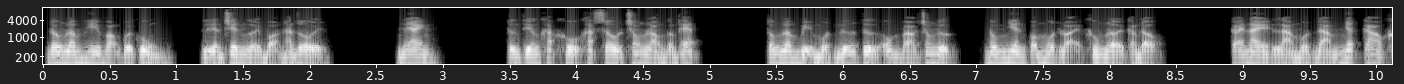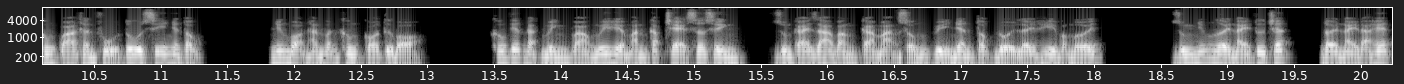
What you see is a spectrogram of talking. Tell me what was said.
Đông lâm hy vọng cuối cùng, liền trên người bọn hắn rồi. Nhanh từng tiếng khắc khổ khắc sâu trong lòng gầm thét. Tống lâm bị một nữ tử ôm vào trong ngực, đông nhiên có một loại không lời cảm động. Cái này là một đám nhất cao không quá thần phụ tu sĩ nhân tộc, nhưng bọn hắn vẫn không có từ bỏ. Không tiếc đặt mình vào nguy hiểm ăn cắp trẻ sơ sinh, dùng cái giá bằng cả mạng sống vì nhân tộc đổi lấy hy vọng mới. Dùng những người này tư chất, đời này đã hết.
